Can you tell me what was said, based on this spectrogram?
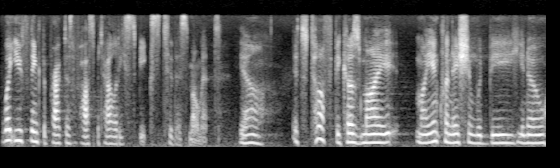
what you think the practice of hospitality speaks to this moment. Yeah. It's tough because my my inclination would be, you know,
